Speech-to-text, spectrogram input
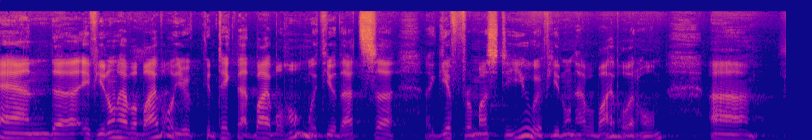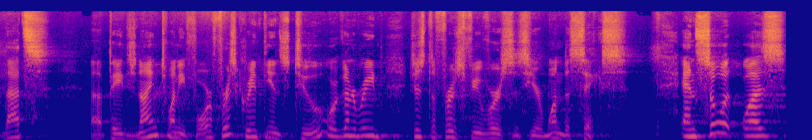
And uh, if you don't have a Bible, you can take that Bible home with you. That's uh, a gift from us to you if you don't have a Bible at home. Uh, that's uh, page 924, 1 Corinthians 2. We're going to read just the first few verses here, 1 to 6. And so it was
